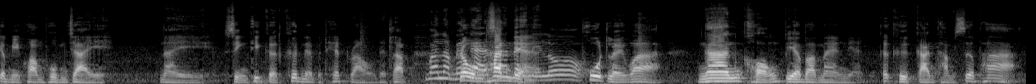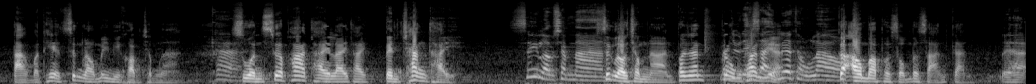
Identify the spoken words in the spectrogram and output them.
จะมีความภูมิใจในสิ่งที่เกิดขึ้นในประเทศเรานะครับว่าเราไม่พระองแพ้ค์ชาท่านติใดเนี่ยในโลกพูดเลยว่างานของเปียบาแมงเนี่ยก็คือการทำเสื้อผ้าต่างประเทศ ซึ่งเราไม่มีความชำนาญค่ะส่วนเสื้อผ้าไทยลายไทยเป็นช่างไทย ซึ่งเราชำนาญ ซึ่งเราชำนาญ เพราะฉะนั้นพมันระอองยู่ค์ในท่านสายเนี่ยเลือดของเรา ก็เอามาผสมผสานกันนะฮะ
